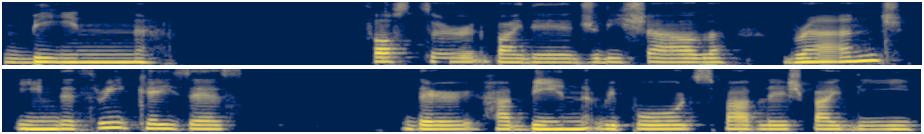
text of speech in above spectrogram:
been fostered by the judicial branch. In the three cases, there have been reports published by the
